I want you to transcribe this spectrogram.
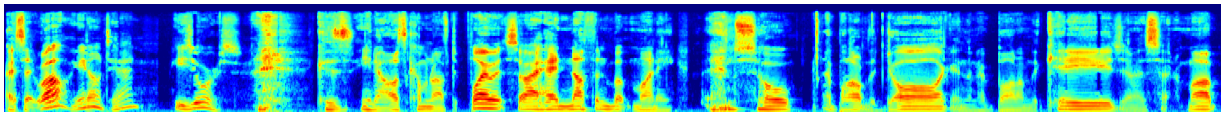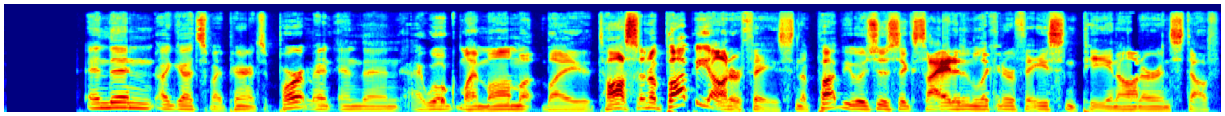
I said, Well, you know, Dad, he's yours. Because, you know, I was coming off deployment, so I had nothing but money. And so I bought him the dog, and then I bought him the cage, and I set him up. And then I got to my parents' apartment, and then I woke my mom up by tossing a puppy on her face. And the puppy was just excited and licking her face and peeing on her and stuff.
